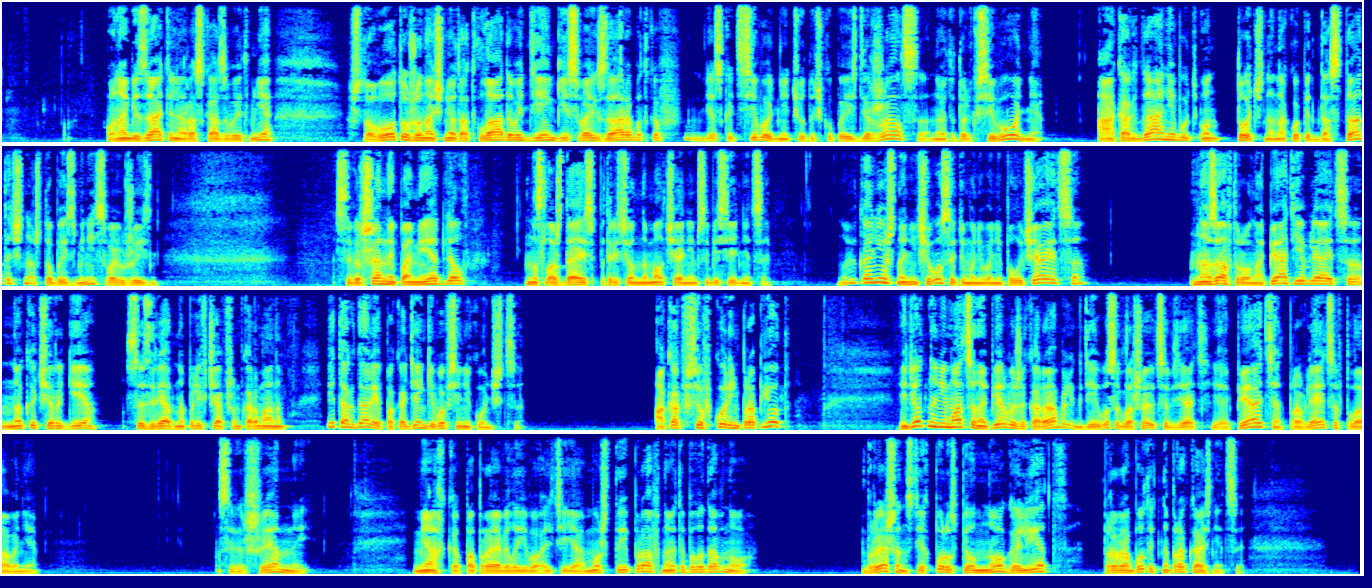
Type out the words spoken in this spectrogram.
Он обязательно рассказывает мне, что вот уже начнет откладывать деньги из своих заработков, дескать, сегодня чуточку поиздержался, но это только сегодня, а когда-нибудь он точно накопит достаточно, чтобы изменить свою жизнь. Совершенный помедлил, наслаждаясь потрясенным молчанием собеседницы. Ну и, конечно, ничего с этим у него не получается. На завтра он опять является на кочерге с изрядно полегчавшим карманом и так далее, пока деньги вовсе не кончатся а как все в корень пропьет, идет наниматься на первый же корабль, где его соглашаются взять, и опять отправляется в плавание. Совершенный, мягко поправила его Альтия, может, ты и прав, но это было давно. Брэшен с тех пор успел много лет проработать на проказнице.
